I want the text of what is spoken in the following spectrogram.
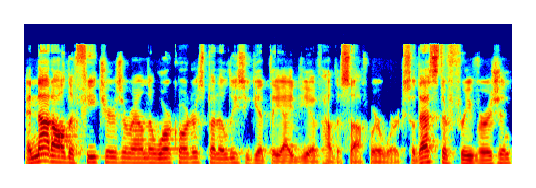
and not all the features around the work orders, but at least you get the idea of how the software works. So that's the free version.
